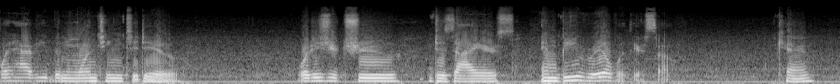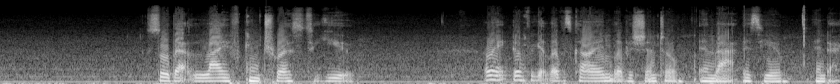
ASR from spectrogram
What have you been wanting to do? What is your true desires? And be real with yourself. Okay? So that life can trust you. All right, don't forget love is kind, love is gentle, and that is you and I.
